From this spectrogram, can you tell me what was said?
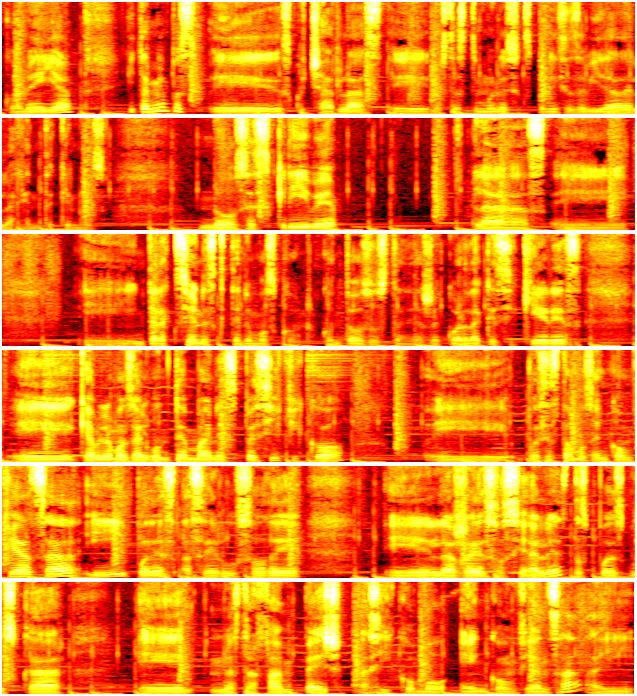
con ella. Y también pues eh, escuchar las, eh, los testimonios y experiencias de vida de la gente que nos, nos escribe las eh, interacciones que tenemos con, todos ustedes. Recuerda que si quieres eh, que hablemos de algún tema en específico, eh, pues estamos en confianza y puedes hacer uso de las redes sociales. Nos puedes buscar en nuestra fanpage, así como en confianza. Ahí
